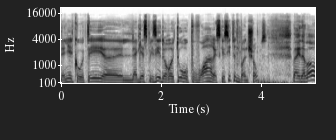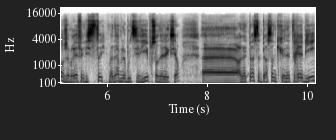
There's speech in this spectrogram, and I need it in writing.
Daniel Côté, euh, la Gaspésie est de retour au pouvoir. Est-ce que c'est une bonne chose? Bien, d'abord, j'aimerais féliciter Mme Leboutillier pour son élection. Euh, honnêtement, c'est une personne qui connaît très bien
